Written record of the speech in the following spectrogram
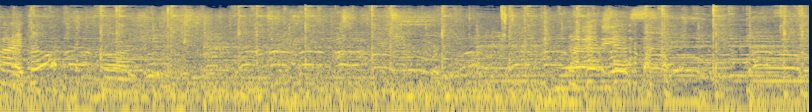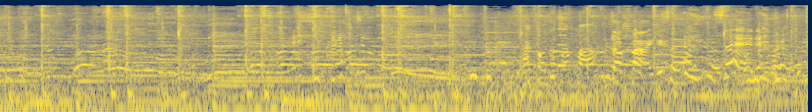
Ah, então... A conta tá paga? Tá paga. Sério. Sério.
